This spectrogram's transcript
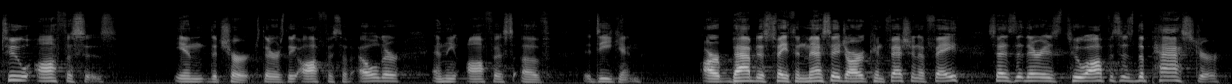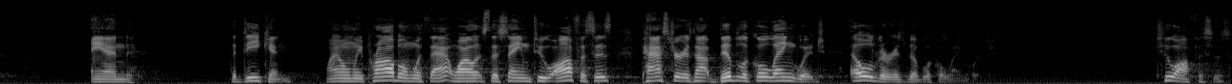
two offices in the church there's the office of elder and the office of deacon. Our Baptist faith and message, our confession of faith, says that there is two offices the pastor and the deacon. My only problem with that, while it's the same two offices, pastor is not biblical language, elder is biblical language. Two offices.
